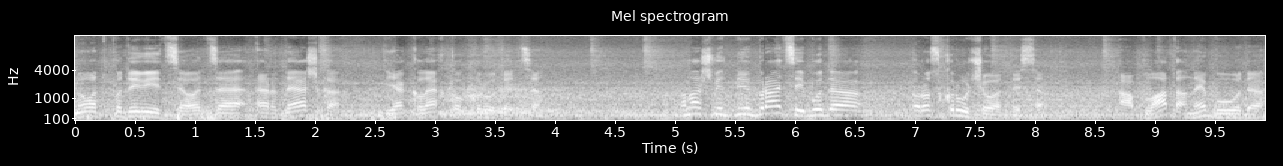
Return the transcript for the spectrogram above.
Ну от подивіться, оце РДшка як легко крутиться. Вона ж від вібрацій буде розкручуватися, а плата не буде.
